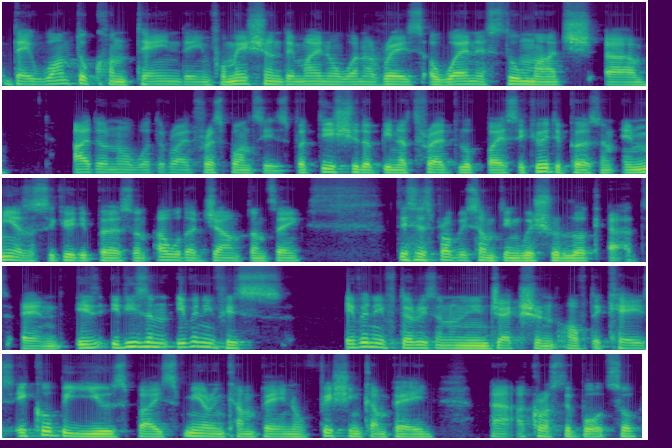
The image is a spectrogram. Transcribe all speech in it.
they want to contain the information. They might not want to raise awareness too much. Um, I don't know what the right response is, but this should have been a threat looked by a security person. And me as a security person, I would have jumped on saying, this is probably something we should look at. And it, it isn't, even if it's, even if there isn't an injection of the case, it could be used by smearing campaign or phishing campaign uh, across the board. So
